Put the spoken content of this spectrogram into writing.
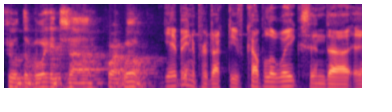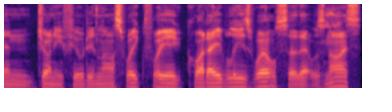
filled the voids uh, quite well. Yeah, been a productive couple of weeks, and uh, and Johnny filled in last week for you quite ably as well, so that was nice.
